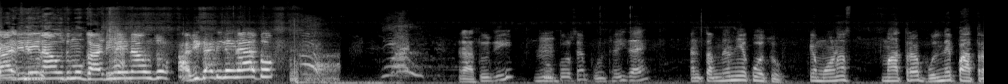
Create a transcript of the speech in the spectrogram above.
ગાડી લઈને આવું છું હું ગાડી લઈને આવું છું. આવી ગાડી લઈને આવ્યો તો. રાતુજી છોકરો છે ભૂલ થઈ જાય. અને તમને નહીં કહું છું કે માણસ માત્ર ભૂલ ને પાત્ર.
